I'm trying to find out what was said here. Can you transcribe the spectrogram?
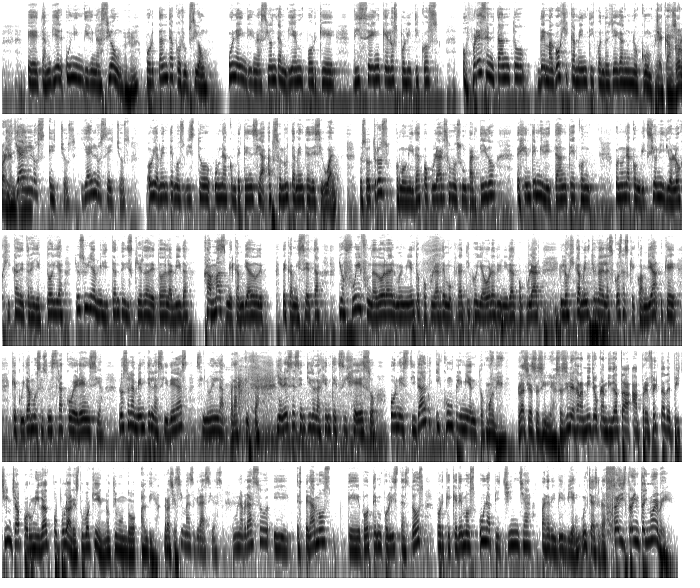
Eh, también una indignación por tanta corrupción una indignación también porque dicen que los políticos ofrecen tanto demagógicamente y cuando llegan no cumplen. Se cansó la gente. Ya en los hechos, ya en los hechos, obviamente hemos visto una competencia absolutamente desigual. Nosotros, como Unidad Popular, somos un partido de gente militante con, con una convicción ideológica de trayectoria. Yo soy una militante de izquierda de toda la vida, jamás me he cambiado de de camiseta. Yo fui fundadora del Movimiento Popular Democrático y ahora de Unidad Popular. Y lógicamente una de las cosas que, cambia, que, que cuidamos es nuestra coherencia, no solamente en las ideas, sino en la práctica. Y en ese sentido la gente exige eso, honestidad y cumplimiento. Muy bien. Gracias, Cecilia. Cecilia Jaramillo, candidata a prefecta de Pichincha por Unidad Popular. Estuvo aquí en Notimundo al día. Gracias. Muchísimas gracias. Un abrazo y esperamos que voten por listas 2 porque queremos una pichincha para vivir bien. Muchas gracias. 639.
